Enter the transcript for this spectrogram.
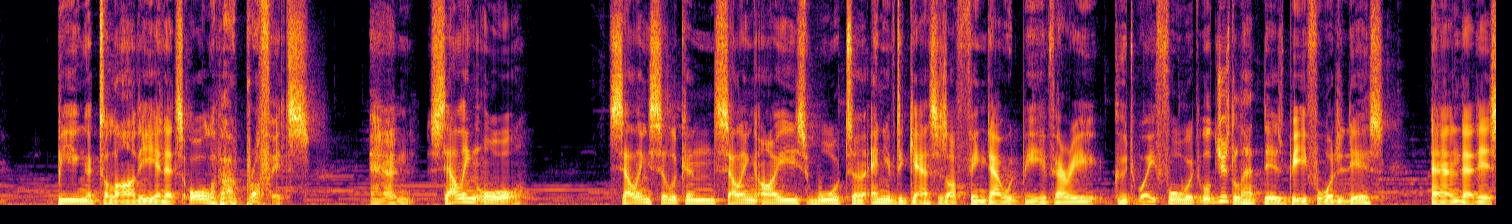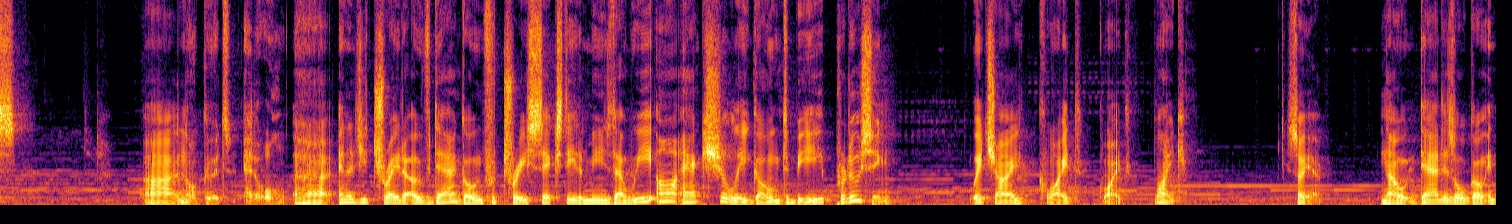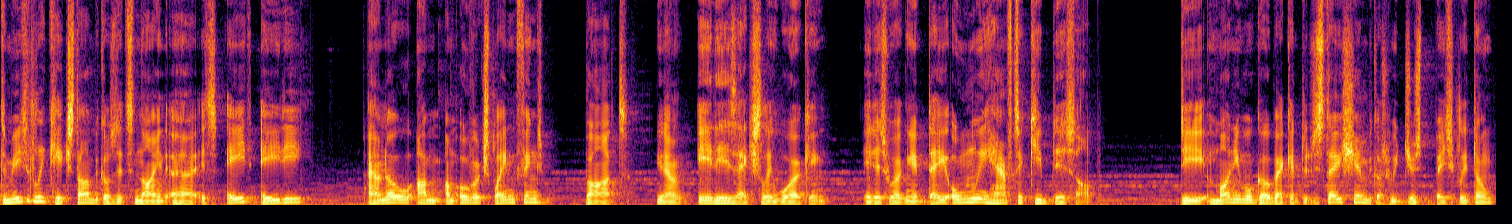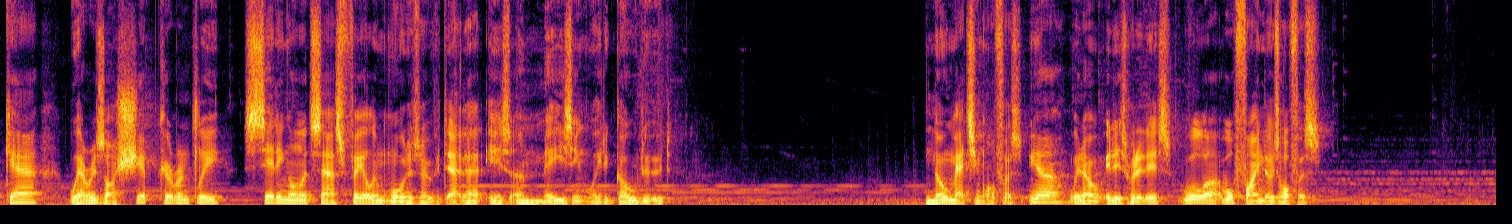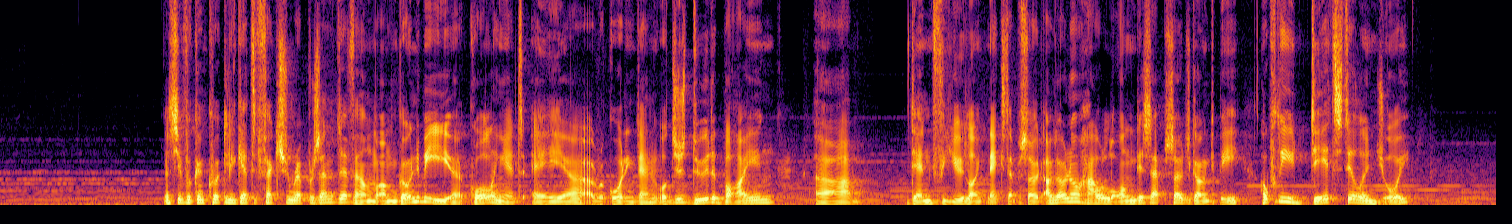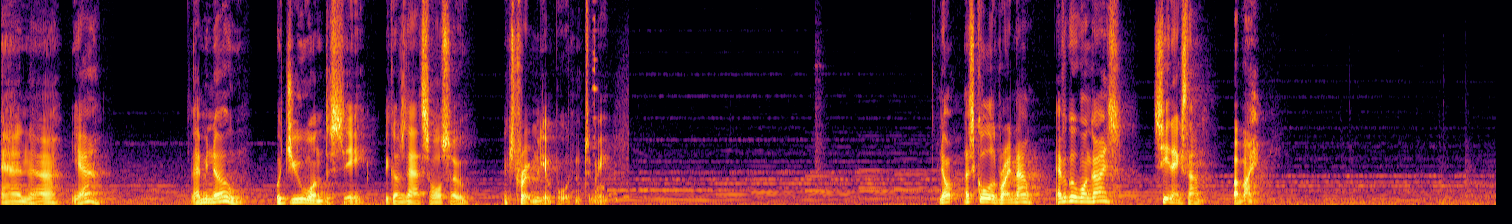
being a Teladi, and it's all about profits and selling ore, selling silicon, selling ice, water, any of the gases. I think that would be a very good way forward. We'll just let this be for what it is, and that is uh, not good at all. Uh, energy trader over there going for 360. That means that we are actually going to be producing, which I quite, quite like. So yeah. Now that is all going immediately kickstart because it's nine. Uh, it's 880. I don't know I'm I'm over explaining things, but you know it is actually working. It is working. They only have to keep this up. The money will go back into the station because we just basically don't care. Where is our ship currently? Sitting on its ass, failing orders over there. That is amazing. Way to go, dude. No matching offers. Yeah, we know. It is what it is. We'll uh, we'll find those offers. Let's see if we can quickly get the faction representative. I'm, I'm going to be uh, calling it a, uh, a recording then. We'll just do the buying uh, then for you, like next episode. I don't know how long this episode is going to be. Hopefully you did still enjoy. And uh, yeah, let me know what you want to see, because that's also extremely important to me. No, let's call it right now. Have a good one, guys. See you next time. Bye bye.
